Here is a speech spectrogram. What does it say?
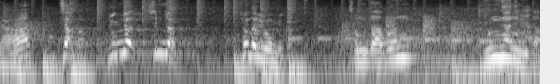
야, 자, 6년, 10년. 정답이 뭡니까? 정답은 6년입니다.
